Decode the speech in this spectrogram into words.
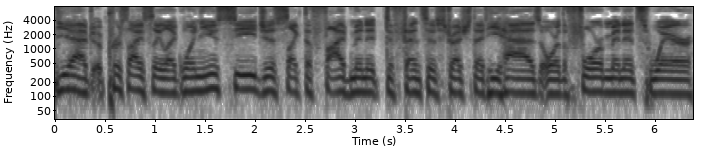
Yeah, precisely. Like when you see just like the five minute defensive stretch that he has, or the four minutes where,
